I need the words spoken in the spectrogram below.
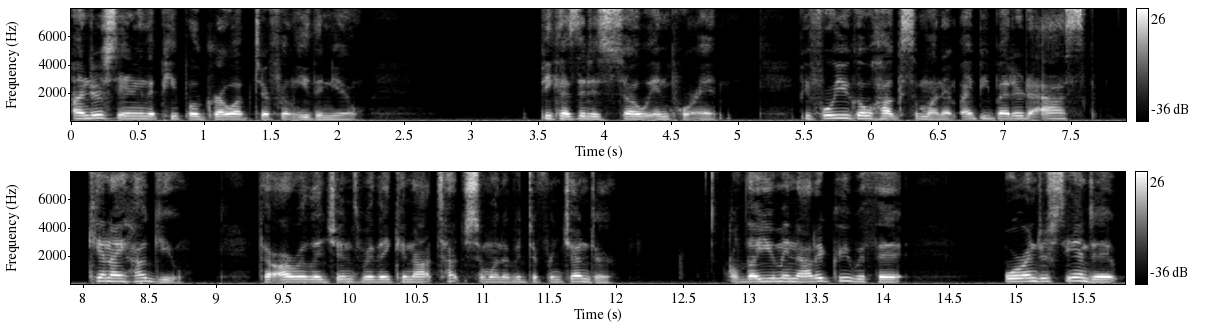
Understanding that people grow up differently than you, because it is so important. Before you go hug someone, it might be better to ask, can I hug you? There are religions where they cannot touch someone of a different gender. Although you may not agree with it or understand it,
